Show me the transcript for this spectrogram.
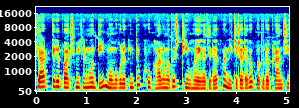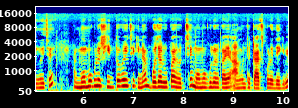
চার থেকে পাঁচ মিনিটের মধ্যেই মোমোগুলো কিন্তু খুব ভালো মতো স্টিম হয়ে গেছে। দেখো, আর নিচেটা দেখো কতটা ক্রাঞ্চি হয়েছে। আর মোমোগুলো সিদ্ধ হয়েছে কিনা বোঝার উপায় হচ্ছে মোমোগুলোর গায়ে আঙুলতে টাচ করে দেখবে।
